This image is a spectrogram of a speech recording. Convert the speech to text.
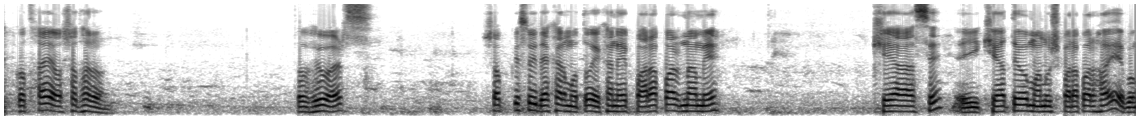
এক কথায় অসাধারণ। তো ভিউয়ার্স সব কিছুই দেখার মতো এখানে পারাপার নামে খেয়া আছে। এই খেয়াতেও মানুষ পারাপার হয় এবং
